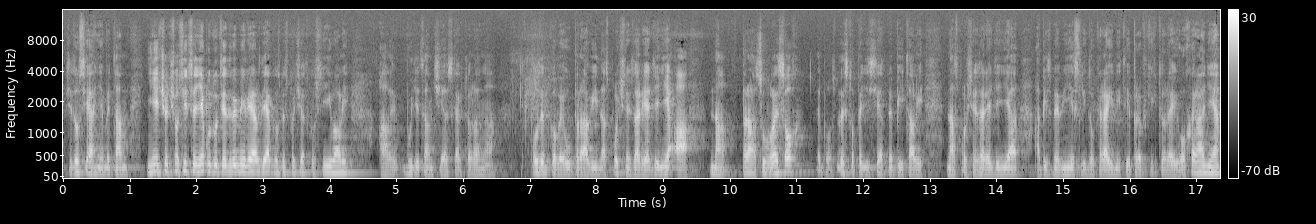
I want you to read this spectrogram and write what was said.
že dosiahneme tam niečo, čo síce nebudú tie 2 miliardy, ako sme spočiatku snívali, ale bude tam čiastka, ktorá na pozemkové úpravy, na spoločné zariadenia a na prácu v lesoch, lebo 250 sme pýtali na spoločné zariadenia, aby sme vyniesli do krajiny tie prvky, ktoré ju ochránia,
